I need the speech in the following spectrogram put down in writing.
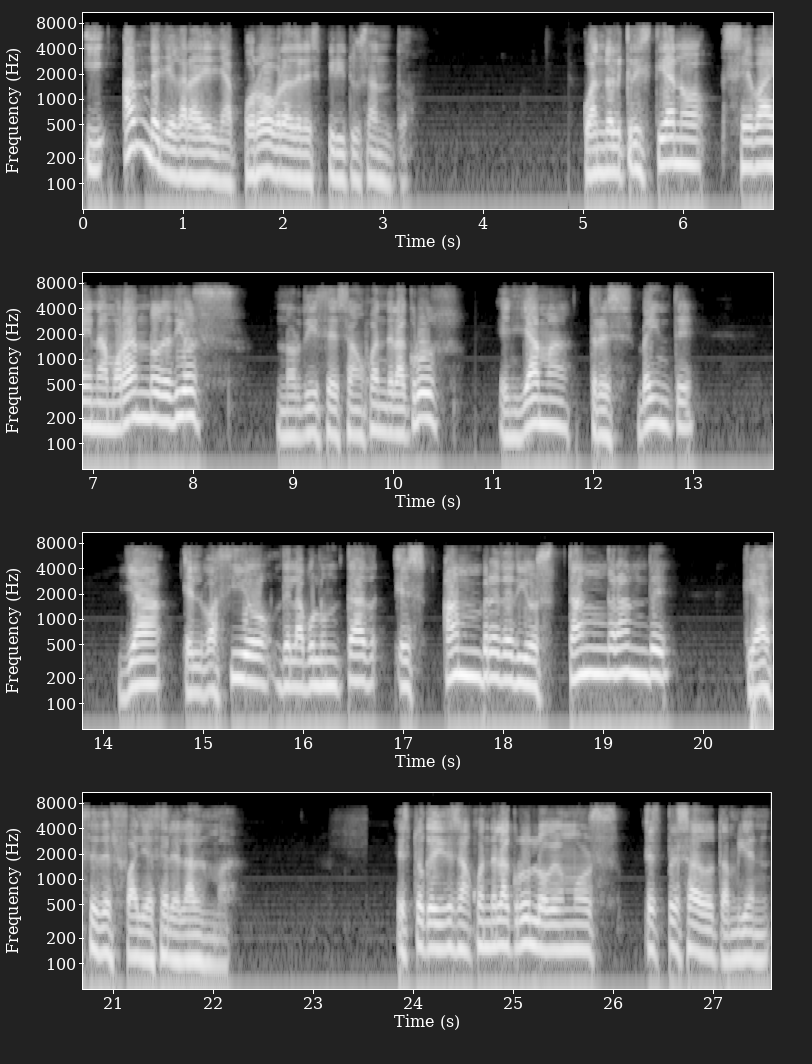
y han de llegar a ella por obra del Espíritu Santo. Cuando el cristiano se va enamorando de Dios, nos dice San Juan de la Cruz en llama 3.20, ya el vacío de la voluntad es hambre de Dios tan grande que hace desfallecer el alma. Esto que dice San Juan de la Cruz lo vemos expresado también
